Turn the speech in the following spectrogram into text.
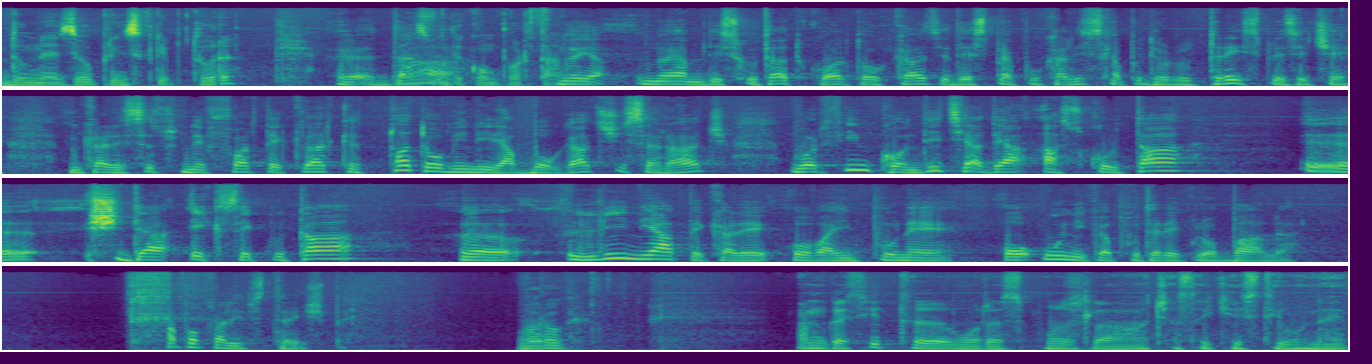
Dumnezeu prin Scriptură? Uh, da, astfel de comportament? Noi, noi am discutat cu o altă ocazie despre Apocalips, capitolul 13, în care se spune foarte clar că toată omenirea, bogați și săraci, vor fi în condiția de a asculta uh, și de a executa linia pe care o va impune o unică putere globală. Apocalips 13. Vă rog. Am găsit uh, un răspuns la această chestiune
